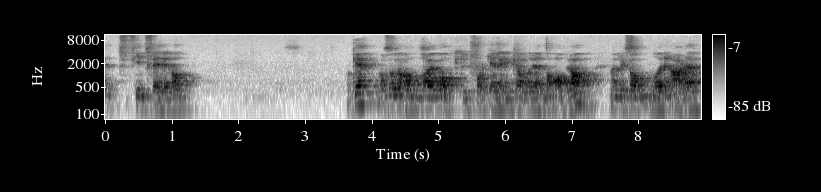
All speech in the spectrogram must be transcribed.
Et fint ferieland. Ok, altså Han har jo valgt ut folket egentlig allerede med Abraham. Men liksom, når er det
